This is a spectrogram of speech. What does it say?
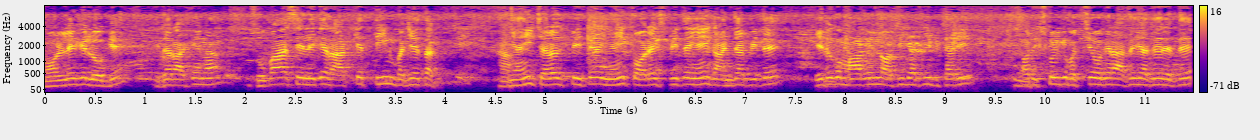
मोहल्ले के लोग हैं। इधर आके ना सुबह से लेके रात के तीन बजे तक हाँ। यहीं चरस पीते यहीं कॉरेक्स पीते यहीं गांजा पीते। ये देखो माँ बहन लौटी जाती है बेचारी और स्कूल के बच्चे वगैरह आते जाते रहते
